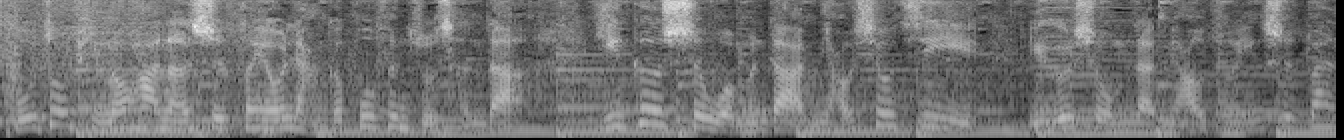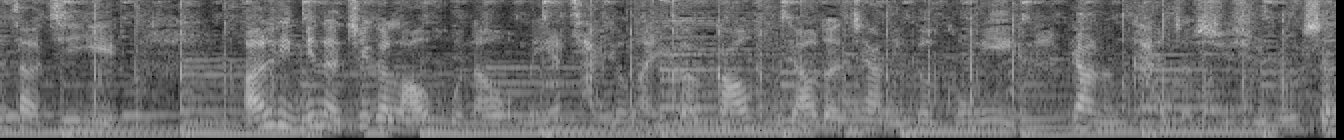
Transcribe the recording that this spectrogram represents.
这幅作品的话呢，是分有两个部分组成的，一个是我们的苗绣技艺，一个是我们的苗族银饰锻造技艺。而里面的这个老虎呢，我们也采用了一个高浮雕的这样一个工艺，让人看着栩栩如生。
